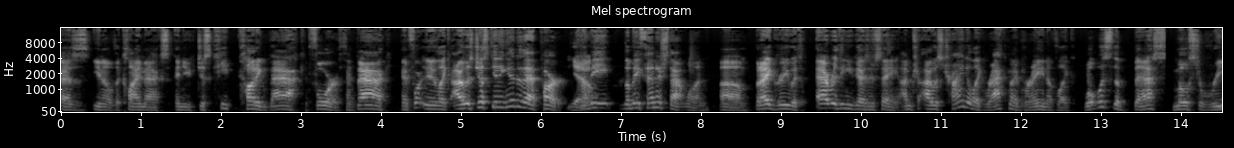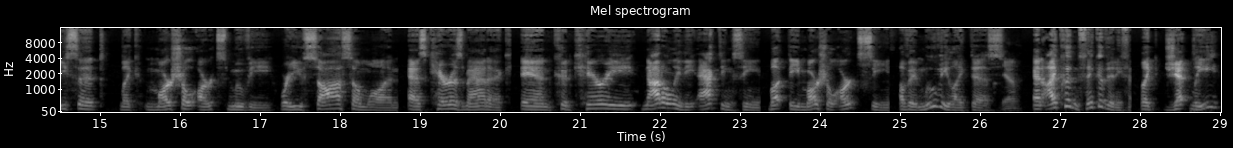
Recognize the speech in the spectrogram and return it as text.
as, you know, the climax and you just keep cutting back and forth and back and forth you're like I was just getting into that part. Yeah. Let me let me finish that one. Um but I agree with everything you guys are saying. I'm tr- I was trying to like rack my brain of like what was the best most recent like martial arts movie where you saw someone as charismatic and could carry not only the acting scene but the martial arts scene of a movie like this. Yeah. And I couldn't think of anything. Like Jet Li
